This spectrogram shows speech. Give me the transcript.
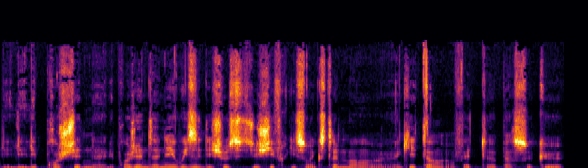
les, les, prochaines les prochaines années. Oui, mmh. c'est des choses, des chiffres qui sont extrêmement inquiétants en fait parce que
